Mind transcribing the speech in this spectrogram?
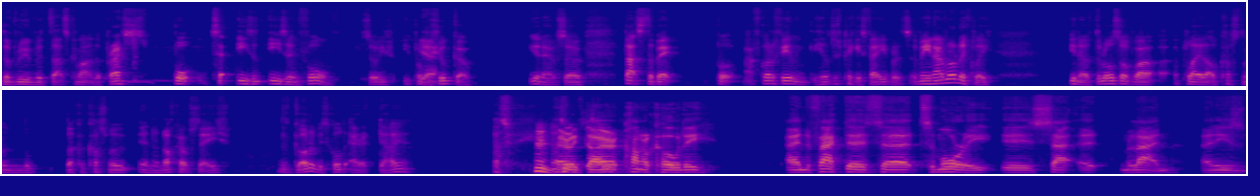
the rumor that's come out in the press, but t- he's he's form, so he, he probably Yeah. should go. You know, so that's the bit. But I've got a feeling he'll just pick his favourites. I mean, ironically, you know, they're all talking about a player that'll cost them the, like a cost them in a knockout stage. They've got him. He's called Eric Dier. That's, Hmm. that's Eric Dier, Conor Coady, and the fact that uh, Tomori is sat at Milan and he's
